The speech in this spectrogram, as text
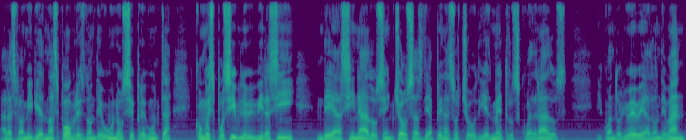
a las familias más pobres, donde uno se pregunta cómo es posible vivir así, de hacinados en chozas de apenas 8 o 10 metros cuadrados, y cuando llueve, ¿a dónde van?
